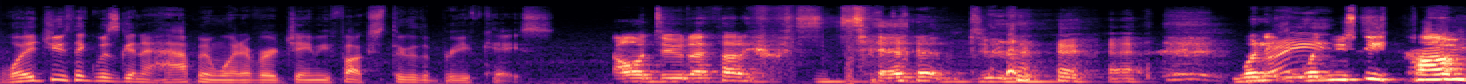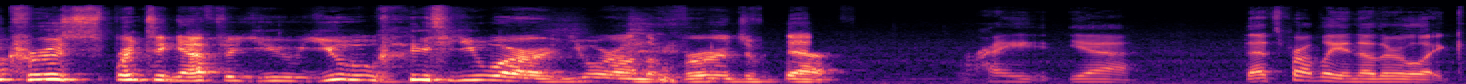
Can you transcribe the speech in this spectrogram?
what did you think was going to happen whenever Jamie Foxx threw the briefcase? Oh, dude, I thought he was dead, dude. When Right? when you see Tom Cruise sprinting after you, you you are you are on the verge of death. Right. Yeah. That's probably another like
